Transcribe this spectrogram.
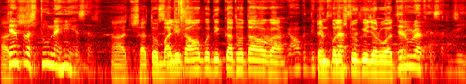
टेन अच्छा। प्लस टू नहीं है सर। अच्छा तो बालिकाओं को दिक्कत होता होगा। को दिक्कत टेन प्लस टू की ज़रूरत है। ज़रूरत है सर जी।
